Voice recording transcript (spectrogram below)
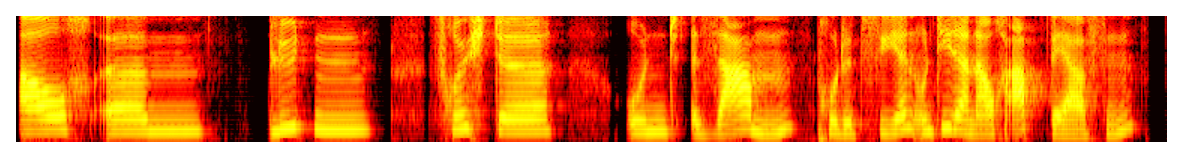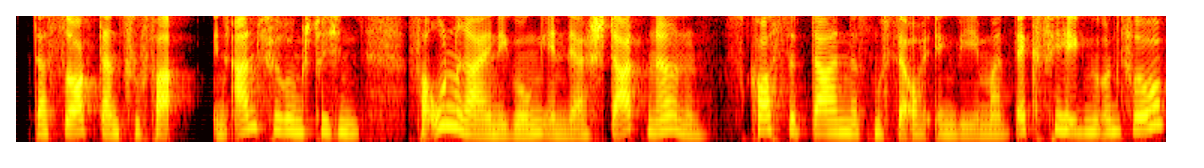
auch ähm, Blüten, Früchte und Samen produzieren und die dann auch abwerfen. Das sorgt dann zu in Anführungsstrichen Verunreinigung in der Stadt. Ne? Das kostet dann, das muss ja auch irgendwie jemand wegfegen und so.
